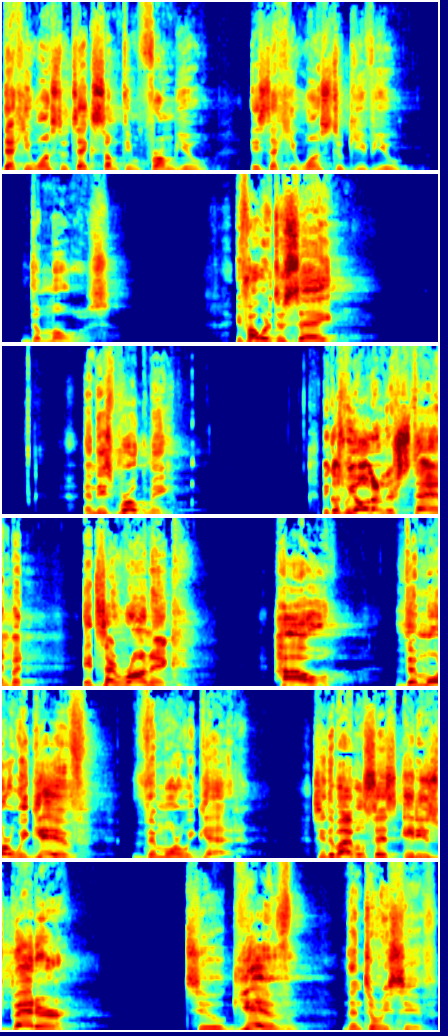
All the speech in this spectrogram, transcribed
that He wants to take something from you, it's that He wants to give you the most. If I were to say, and this broke me, because we all understand, but it's ironic how the more we give, the more we get. See, the Bible says it is better to give than to receive.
